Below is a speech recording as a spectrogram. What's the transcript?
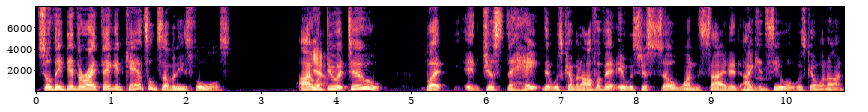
So they did the right thing and canceled some of these fools. I Yeah. would do it too, but it just the hate that was coming off of it. It was just so one sided. I could mm-hmm. see what was going on,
